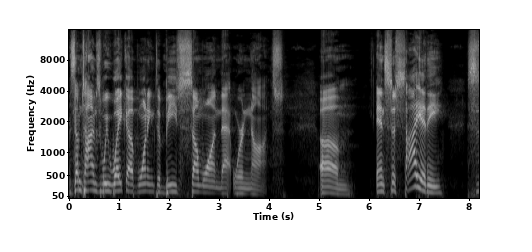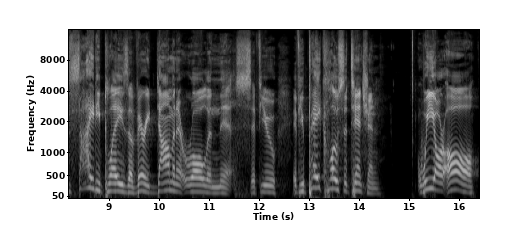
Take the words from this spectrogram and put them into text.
sometimes we wake up wanting to be someone that we're not. Um, and society society plays a very dominant role in this. If you if you pay close attention, we are all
